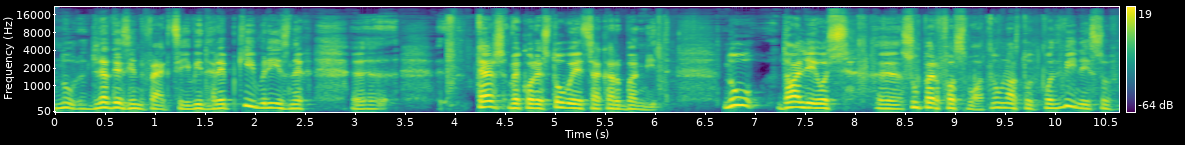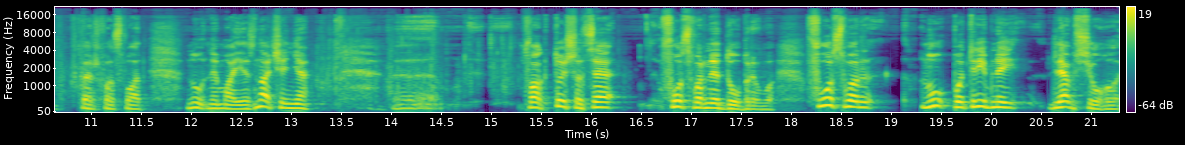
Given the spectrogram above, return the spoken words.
ну, для дезінфекції від грибків різних. Теж використовується карбамід. Ну, далі ось е, суперфосфат. Ну, у нас тут подвійний суперфосфат, ну, немає значення. Факт той, що це фосфорне добриво. Фосфор ну, потрібний для всього,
